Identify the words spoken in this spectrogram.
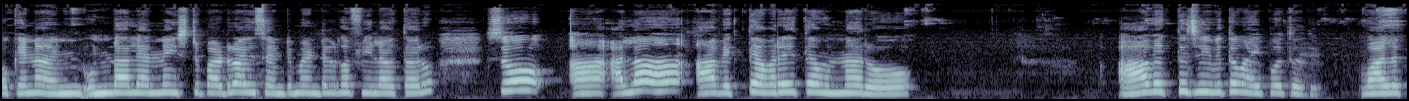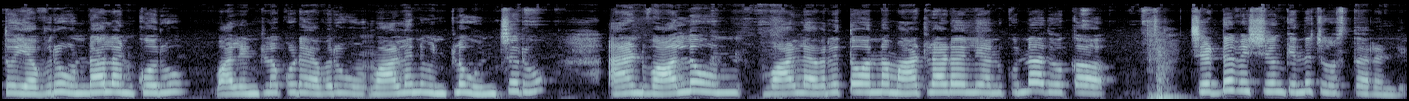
ఓకేనా? ఉండాలి అన్న ఇష్టపడరు. అది సెంటిమెంటల్గా ఫీల్ అవుతారు. సో అలా ఆ వ్యక్తి ఎవరైతే ఉన్నారో ఆ వ్యక్తి జీవితం అయిపోతుంది. వాళ్ళతో ఎవరు ఉండాలనుకోరు. వాళ్ళ ఇంట్లో కూడా ఎవరు వాళ్ళని ఇంట్లో ఉంచరు. అండ్ వాళ్ళు వాళ్ళు ఎవరితో అన్నా మాట్లాడాలి అనుకున్నా అది ఒక చెడ్డ విషయం కింద చూస్తారండి.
